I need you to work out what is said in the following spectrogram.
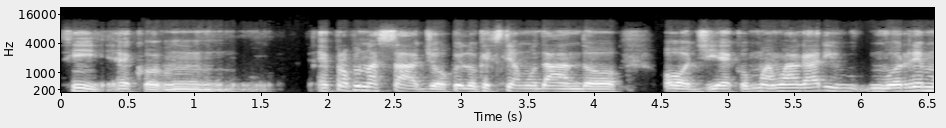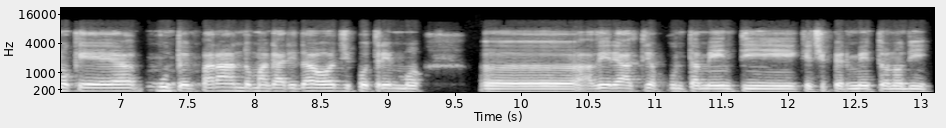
Sì, ecco, mh, è proprio un assaggio quello che stiamo dando oggi, ecco, ma magari vorremmo che appunto imparando magari da oggi potremmo Uh, avere altri appuntamenti che ci permettono di,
